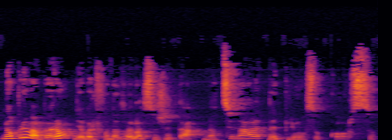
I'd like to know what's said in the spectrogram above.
non prima però di aver fondato la Società Nazionale del Primo Soccorso.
